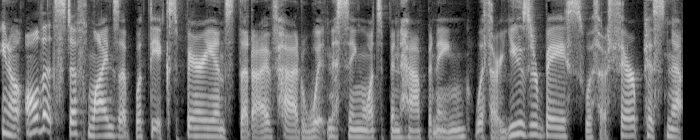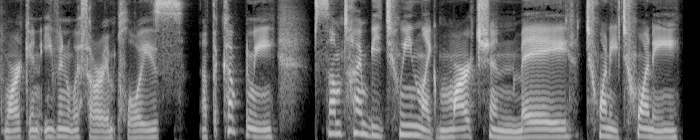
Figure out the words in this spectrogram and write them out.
You know, all that stuff lines up with the experience that I've had witnessing what's been happening with our user base, with our therapist network, and even with our employees at the company. Sometime between like March and May 2020,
